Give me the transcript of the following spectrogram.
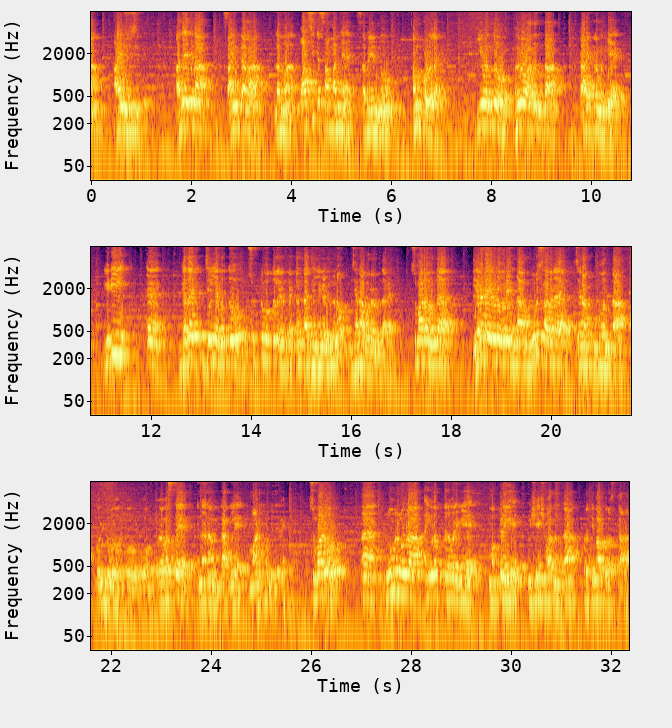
ಆಯೋಜಿಸಿದ್ದೇವೆ. ಅದೇ ದಿನ ಸಾಯಂಕಾಲ ನಮ್ಮ ವಾರ್ಷಿಕ ಸಾಮಾನ್ಯ ಸಭೆಯನ್ನು ಹಮ್ಮಿಕೊಳ್ಳಲಾಗಿದೆ. ಈ ಒಂದು ಭವ್ಯವಾದಂತ ಕಾರ್ಯಕ್ರಮಕ್ಕೆ ಇಡೀ ಗದಗ ಜಿಲ್ಲೆ ಮತ್ತು ಸುತ್ತಮುತ್ತಲು ಇರತಕ್ಕಂತ ಜಿಲ್ಲೆಗಳಿಂದನೂ ಜನ ಬರೋರಿದ್ದಾರೆ ಸುಮಾರು ಒಂದ ಎರಡು ಎರಡೂವರೆಯಿಂದ ಮೂರು ಸಾವಿರ ಜನ ಕೂಡುವಂತ ಒಂದು ವ್ಯವಸ್ಥೆಯನ್ನ ನಾವು ಈಗಾಗಲೇ ಮಾಡಿಕೊಂಡಿದ್ದೇವೆ. ಸುಮಾರು ನೂರು ನೂರ ಐವತ್ತರವರೆಗೆ ಮಕ್ಕಳಿಗೆ ವಿಶೇಷವಾದಂತಹ ಪ್ರತಿಭಾ ಪುರಸ್ಕಾರ.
